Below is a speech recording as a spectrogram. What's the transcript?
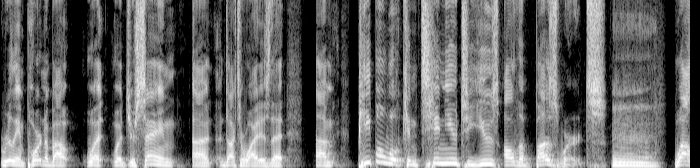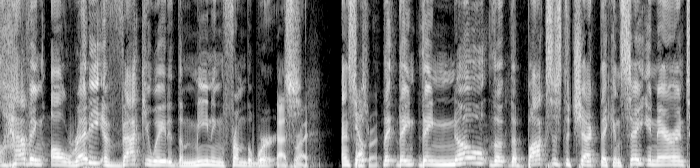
really important about what what you're saying, uh, Dr. White, is that um, people will continue to use all the buzzwords while having already evacuated the meaning from the words. That's right. And so That's right. they, they they know the, the boxes to check. They can say inerrant.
